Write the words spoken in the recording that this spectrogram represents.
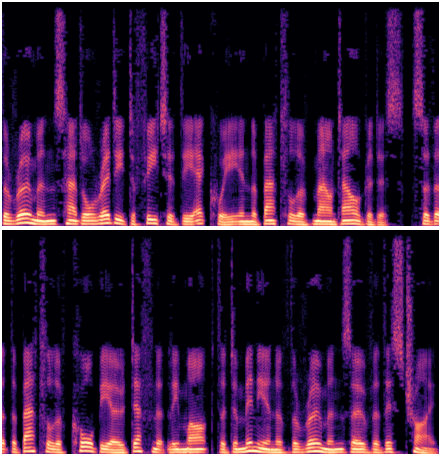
The Romans had already defeated the Aequi in the Battle of Mount Algidus, so that the Battle of Corbio definitely marked the dominion of the Romans over this tribe.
